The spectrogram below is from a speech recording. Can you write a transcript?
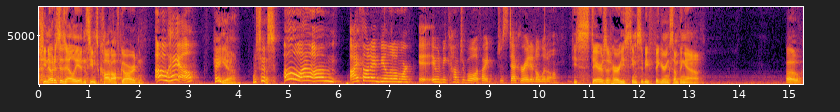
She notices Elliot and seems caught off guard. Oh, hey, Al. Hey, uh, what's this? Oh, I, um, I thought I'd be a little more. It, it would be comfortable if I just decorated a little. He stares at her. He seems to be figuring something out. Oh,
